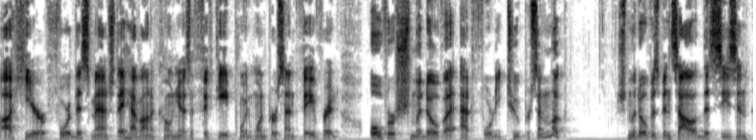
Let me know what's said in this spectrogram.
uh, here for this match. They have Anna Konjuh as a 58.1% favorite over Schmiedlova at 42%. Look, Schmiedlova's been solid this season,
